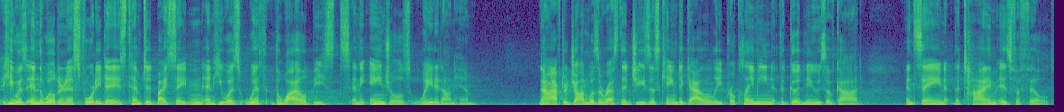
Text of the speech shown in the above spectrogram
He was in the wilderness 40 days, tempted by Satan, and he was with the wild beasts, and the angels waited on him. Now, after John was arrested, Jesus came to Galilee proclaiming the good news of God and saying, The time is fulfilled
